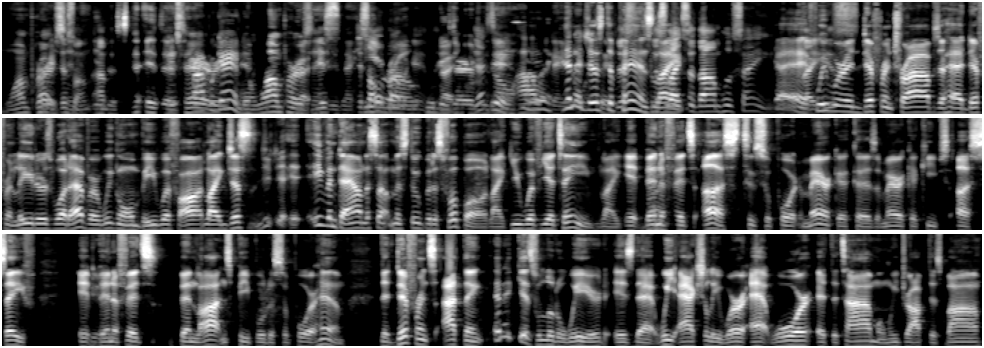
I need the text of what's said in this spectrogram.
one person what is, a, is a It's terrorist propaganda. and one person It's- is a it's hero who deserves Yeah. his own holiday. And it just depends. Just, like, just like Saddam Hussein. Yeah, Like, if we were in different tribes or had different leaders, whatever, we're gonna be with our like just even down to something as stupid as football. Like you with your team, like it benefits us to support America because America keeps us safe. It Yeah. benefits Bin Laden's people to support him. The difference, I think, and it gets a little weird, is that we actually were at war at the time when we dropped this bomb.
